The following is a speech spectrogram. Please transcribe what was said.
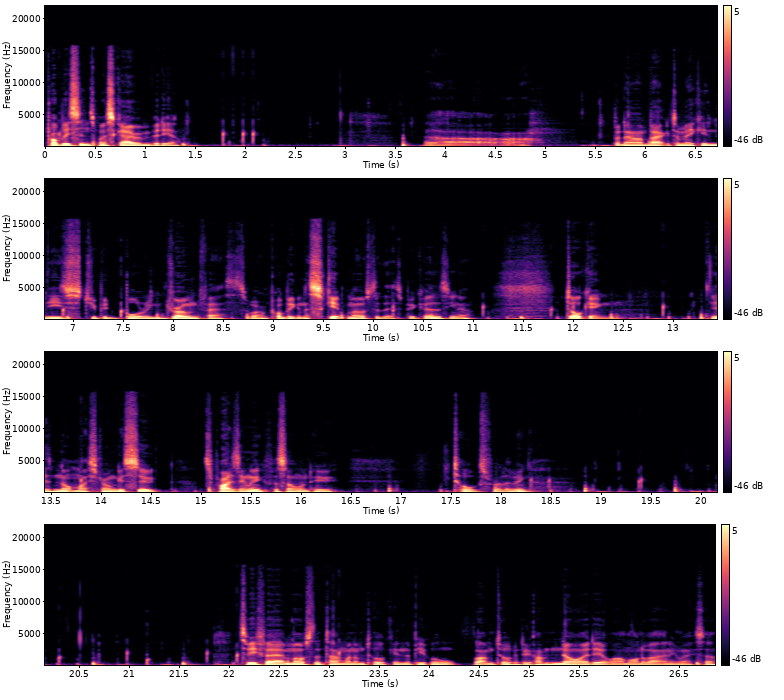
Probably since my Skyrim video. Uh, but now I'm back to making these stupid, boring drone fests where I'm probably going to skip most of this because, you know, talking is not my strongest suit, surprisingly, for someone who talks for a living. To be fair, most of the time when I'm talking, the people that I'm talking to have no idea what I'm on about anyway, so...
